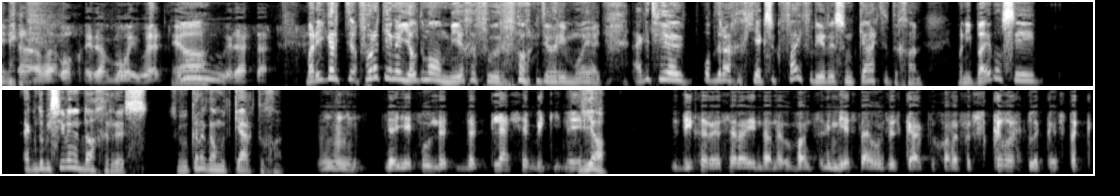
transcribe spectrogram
ja, maar och, dit is mooi, hoor. Ja. Ooh, regtig. Maar ek het voordat jy nou heeltemal meegevoer word oor die mooiheid. Ek het vir jou opdrag gegee, ek soek 5 redes om kerk toe te gaan, want die Bybel sê ek moet op die sewende dag gerus. So hoe kan ek dan moet kerk toe gaan? Mm. Ja, jy voel dit dit clash 'n bietjie, né? Nee? Ja. Die gerussery en dan want vir die meeste ouens is kerk toe gaan 'n verskriklike stuk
